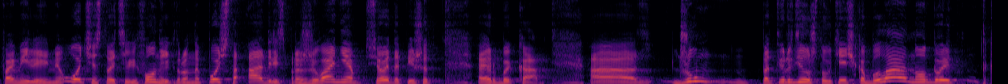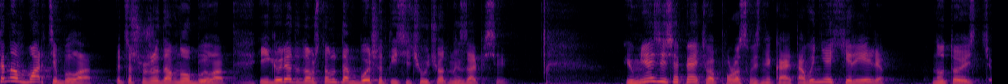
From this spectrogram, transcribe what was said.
фамилия, имя, отчество, телефон, электронная почта, адрес проживания, все это пишет РБК. А Джум подтвердил, что утечка была, но говорит, так она в марте была, это ж уже давно было. И говорят о том, что ну там больше тысячи учетных записей. И у меня здесь опять вопрос возникает, а вы не охерели? Ну, то есть,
